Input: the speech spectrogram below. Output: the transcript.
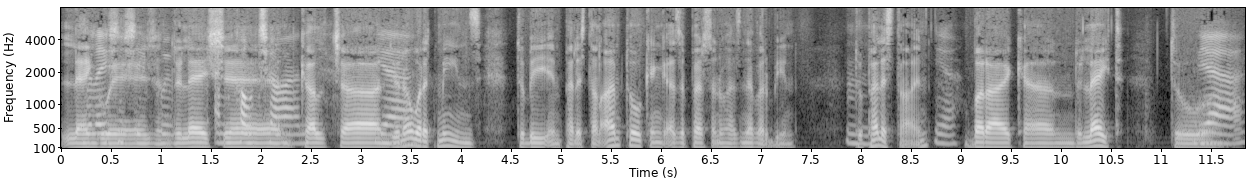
language and with- relation, and culture and- culture, and you know what it means to be in Palestine. I'm talking as a person who has never been to Palestine, Yeah. but I can relate to Yeah,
